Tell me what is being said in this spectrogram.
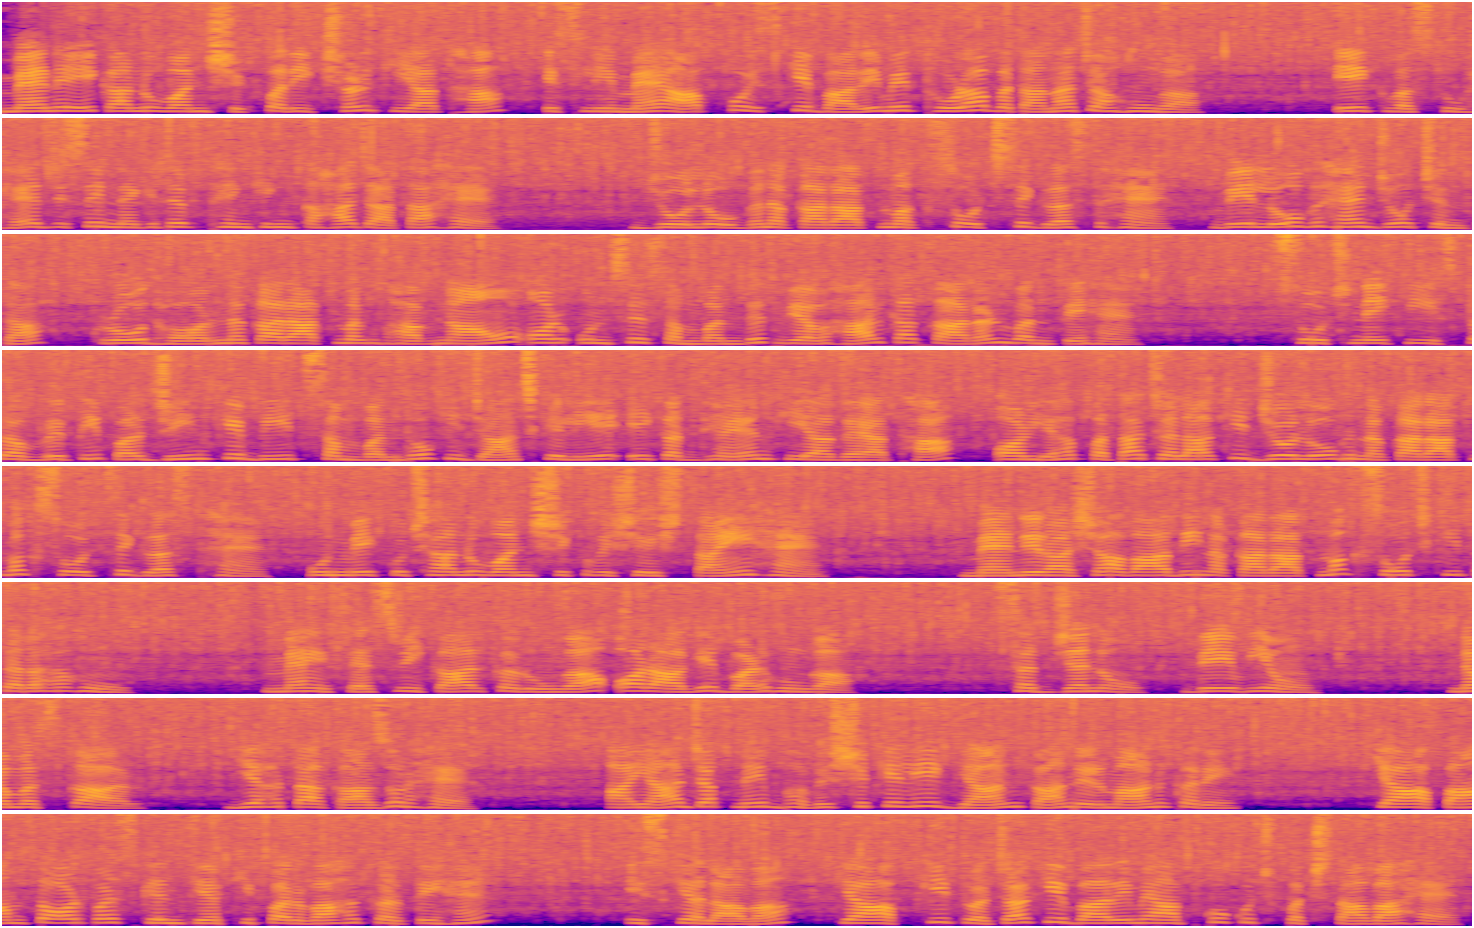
मैंने एक आनुवंशिक परीक्षण किया था, इसलिए मैं आपको इसके बारे में थोड़ा बताना चाहूँगा। एक वस्तु है जिसे नेगेटिव थिंकिंग कहा जाता है। जो लोग नकारात्मक सोच से ग्रस्त हैं, वे लोग हैं जो चिंता, क्रोध और नकारात्मक भावनाओं और उनसे संबंधित व्यवहार का कारण बनते हैं। सोचने की इस प्रवृत्ति पर जीन के बीच संबंधों की जाँच के लिए एक अध्ययन किया गया था और यह पता चला कि जो लोग नकारात्मक सोच से ग्रस्त हैं, उनमें कुछ आनुवंशिक विशेषताएँ हैं। मैं निराशावादी नकारात्मक सोच की तरह हूँ। मैं इसे स्वीकार करूँगा और आगे बढ़ूँगा। सज्जनों देवियों नमस्कार यह ताकाजुन है। आयाज अपने भविष्य के लिए ज्ञान का निर्माण करें। क्या आप आमतौर पर स्किन केयर की परवाह करते हैं? इसके अलावा, क्या आपकी त्वचा के बारे में आपको कुछ पछतावा है?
